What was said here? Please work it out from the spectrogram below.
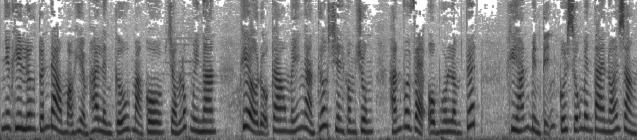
Nhưng khi Lương Tuấn Đào mạo hiểm hai lần cứu mạng cô trong lúc nguy nan, khi ở độ cao mấy ngàn thước trên không trung, hắn vui vẻ ôm hôn Lâm Tuyết. Khi hắn bình tĩnh cúi xuống bên tai nói rằng,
